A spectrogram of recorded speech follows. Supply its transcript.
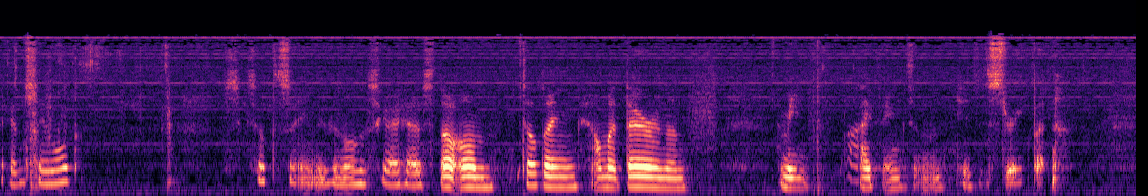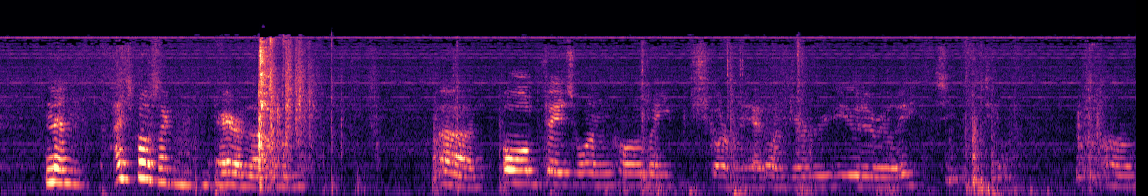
they have the same old. Sticks out the same, even though this guy has the um tail thing helmet there, and then I mean eye things, and is straight. But and then I suppose I can compare the um, uh, old Phase One home, but just go to my head on your review to really see the detail. Um,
